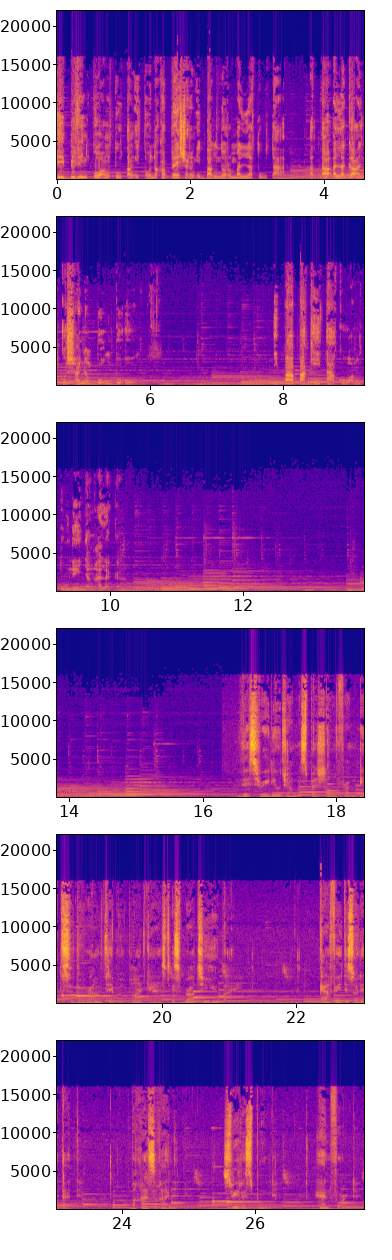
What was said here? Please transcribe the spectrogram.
Bibilin ko ang tutang ito na kapresyo ng ibang normal na tuta at aalagaan ko siya ng buong buo. Ipapakita ko ang tunay niyang halaga. This radio drama special from It's the Roundtable podcast is brought to you by Cafe de Soledad, Baka Sakali, Sweetest Spoon, Hanford,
